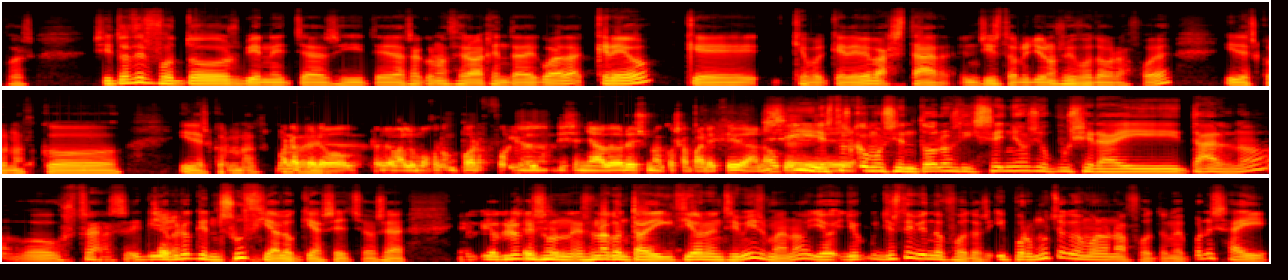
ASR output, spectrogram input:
pues si tú haces fotos bien hechas y te das a conocer a la gente adecuada, creo que, que, debe bastar. Insisto, yo no soy fotógrafo, ¿eh? Y desconozco. Y desconozco bueno, pero, pero a lo mejor un portfolio de un diseñador es una cosa parecida, ¿no? Sí, esto es como si en todos los diseños yo pusiera ahí tal, ¿no? Ostras, yo creo que ensucia lo que has hecho. O sea, yo, creo que es, es, una contradicción en sí misma, ¿no? Yo, yo, yo, estoy viendo fotos y por mucho que me mola una foto, me pones ahí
